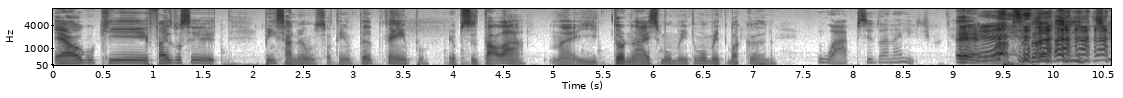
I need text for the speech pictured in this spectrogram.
é algo que faz você pensar, não, eu só tenho tanto tempo, eu preciso estar lá, né? E tornar esse momento um momento bacana. O ápice do analítico. É, o ápice do analítico.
